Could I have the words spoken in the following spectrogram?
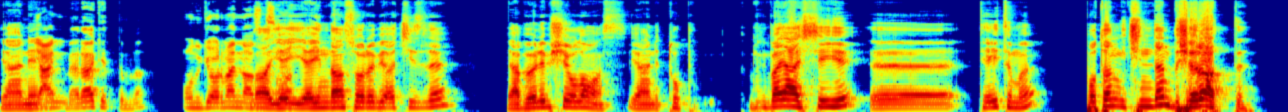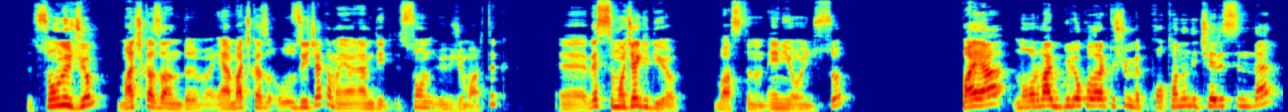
Yani, Yani Merak ettim lan. onu görmen lazım. Valla yay- yayından sonra bir aç izle. Ya böyle bir şey olamaz. Yani top bayağı şeyi eee Tatum'ı potanın içinden dışarı attı. Son hücum maç kazandırma. Yani maç kaz uzayacak ama yani önemli değil. Son hücum artık. Ee, ve smaca gidiyor Boston'ın en iyi oyuncusu. Baya normal bir blok olarak düşünme. Potanın içerisinden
